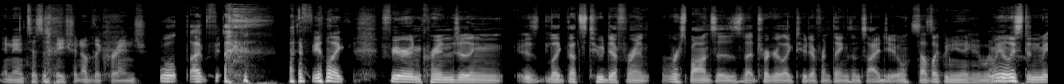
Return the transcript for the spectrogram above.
in anticipation of the cringe. Well, I, I feel like fear and cringing is like that's two different responses that trigger like two different things inside you. Sounds like we need to make a I movie. mean, at least me,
